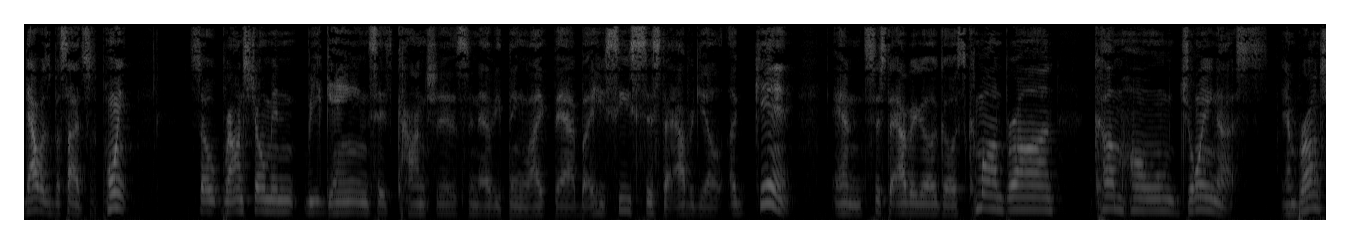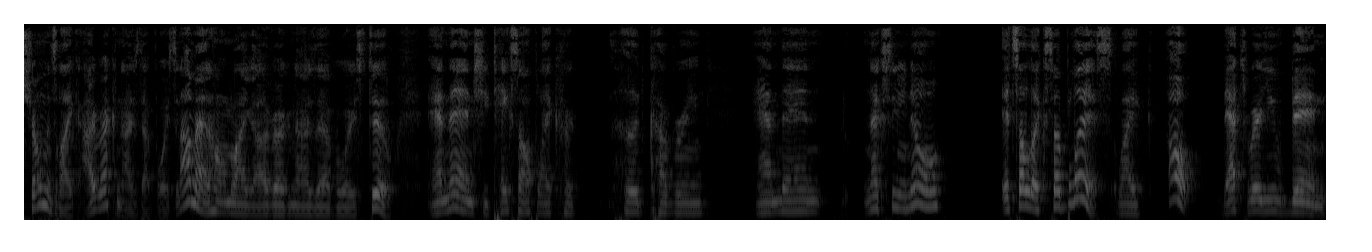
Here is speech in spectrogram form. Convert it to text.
that was besides the point. So Braun Strowman regains his conscience and everything like that, but he sees Sister Abigail again. And Sister Abigail goes, Come on, Braun, come home, join us. And Braun Strowman's like, I recognize that voice. And I'm at home like, I recognize that voice too. And then she takes off like her hood covering. And then next thing you know, it's Alexa Bliss. Like, oh, that's where you've been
